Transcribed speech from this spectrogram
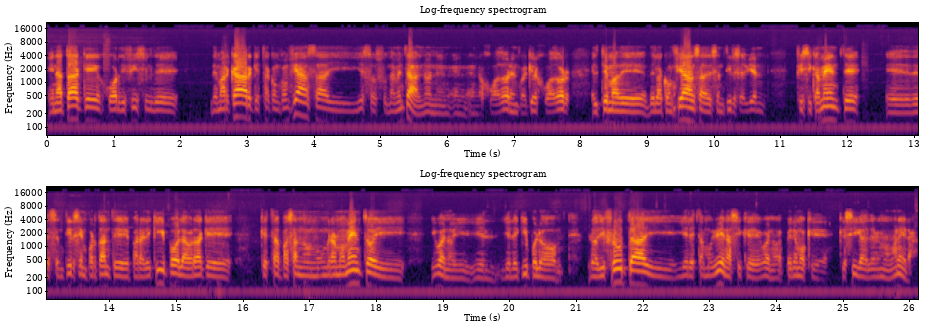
en ataque, un jugador difícil de, de marcar, que está con confianza y, eso es fundamental, ¿no? En, los jugadores, en cualquier jugador, el tema de, la confianza, de sentirse bien físicamente, eh, de sentirse importante para el equipo, la verdad que, está pasando un, gran momento y, bueno, y, el, equipo lo, lo disfruta y, él está muy bien, así que bueno, esperemos que siga de la misma manera.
